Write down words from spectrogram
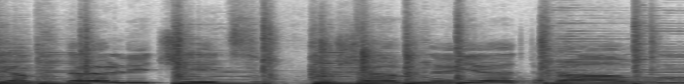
чем-то лечить душевные травмы.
